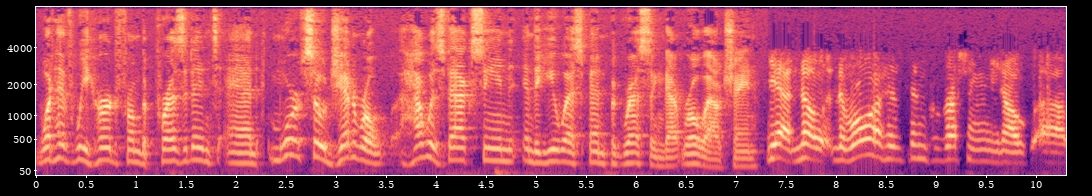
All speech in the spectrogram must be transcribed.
what have we heard from the president? And more so, general, how has vaccine in the U.S. been progressing, that rollout, Shane? Yeah, no, the rollout has been progressing, you know, uh,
